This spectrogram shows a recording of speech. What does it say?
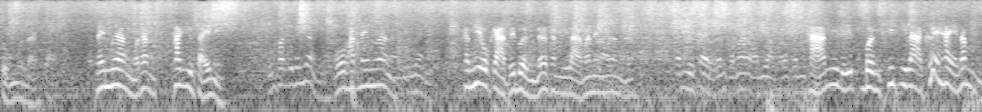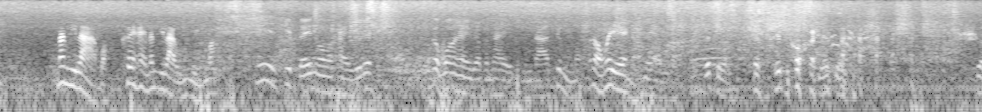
สุมบุญน่ะครับในเมืองว่าท่านพักอยู่ไสนี่ผมพักอยู่ในเมืองครับโอ้พักในเมืองในเมืองคันมีโอกาสไปเบิ่งเด้อคันมีลามาในเมืองเด้อกันมีใกล้กันก็มาเอาเรื่องเอากันถามมีหรือเบิ่งคลิปอีลาเคยให้น้ำน้ำมีลาบ่เคยให้น้ำมีลาอุ้งหญิงบ่นี่คลิปได้นอไห้อยู่เด้มันก็บ่ให้แบบมันให้มันตาซึมเนาะมันออกมาเองอะแม่นครับเดี๋ยวตัวเรียบร้อยเดี๋ยวตัว ตัว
